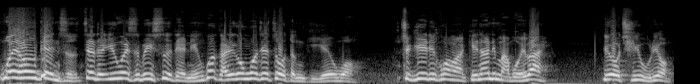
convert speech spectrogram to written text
威风电子，这个 USB 四点零，我跟你讲，我在做长期的，有无？这个你看嘛，今仔你嘛袂歹，六七五六。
